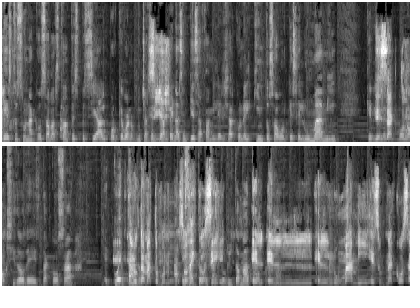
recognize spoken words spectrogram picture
que esto es una cosa bastante especial porque, bueno, mucha gente Sí. apenas empieza a familiarizar con el quinto sabor, que es el umami, que viene Exacto. del monóxido de esta cosa. Eh, Cuéntanos. Glutamato Ah, monosódico, exacto, sí. exacto, glutamato. El, el, el umami es una cosa,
